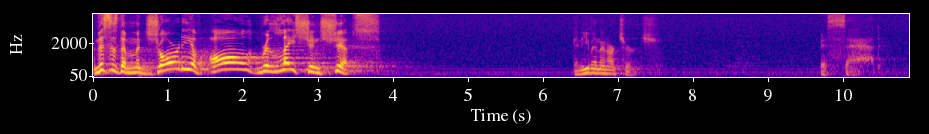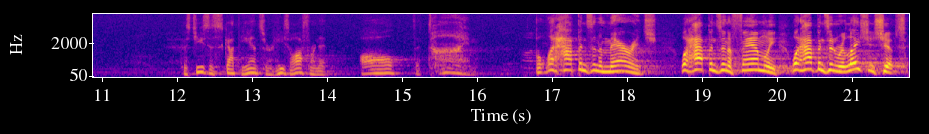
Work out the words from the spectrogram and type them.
And this is the majority of all relationships. And even in our church, it's sad. Because Jesus got the answer and he's offering it all the time. But what happens in a marriage? What happens in a family? What happens in relationships?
